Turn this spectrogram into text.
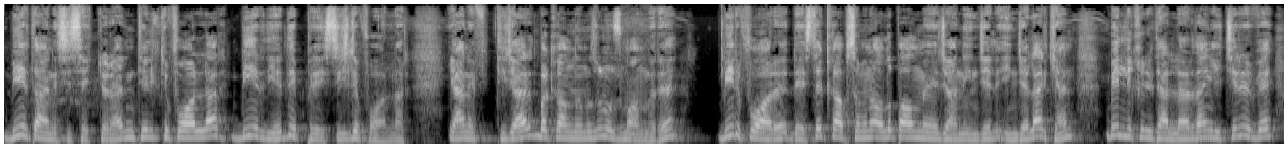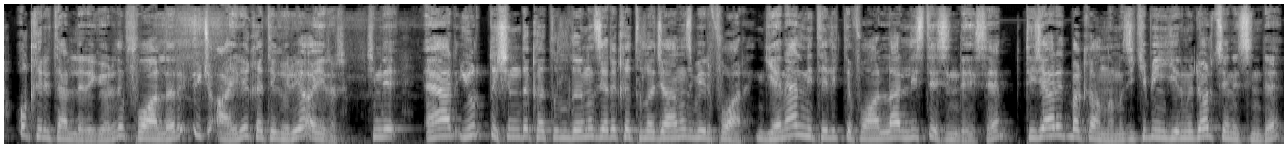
Bir tanesi sektörel nitelikli fuarlar, bir diğeri de prestijli fuarlar. Yani Ticaret Bakanlığımızın uzmanları bir fuarı destek kapsamına alıp almayacağını incele, incelerken belli kriterlerden geçirir ve o kriterlere göre de fuarları 3 ayrı kategoriye ayırır. Şimdi eğer yurt dışında katıldığınız ya da katılacağınız bir fuar genel nitelikli fuarlar listesinde ise Ticaret Bakanlığımız 2024 senesinde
